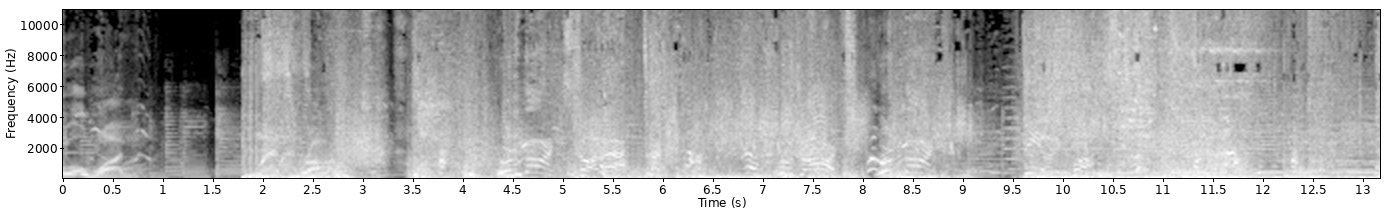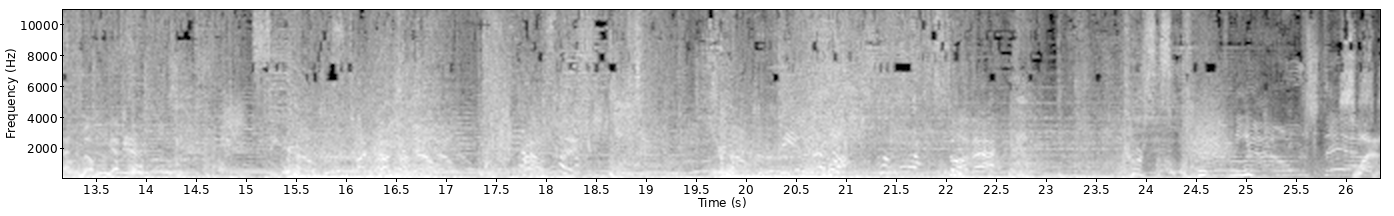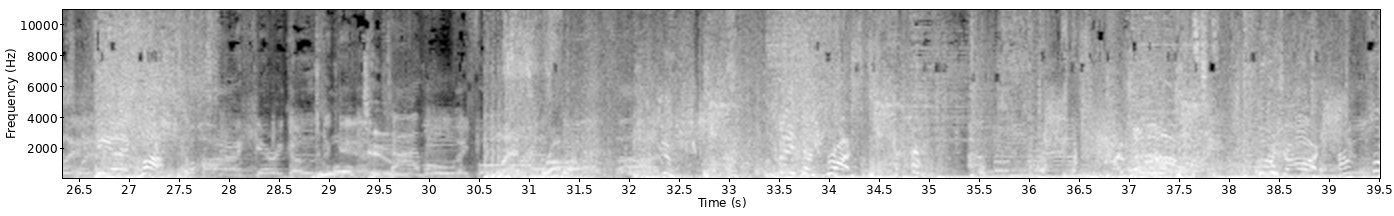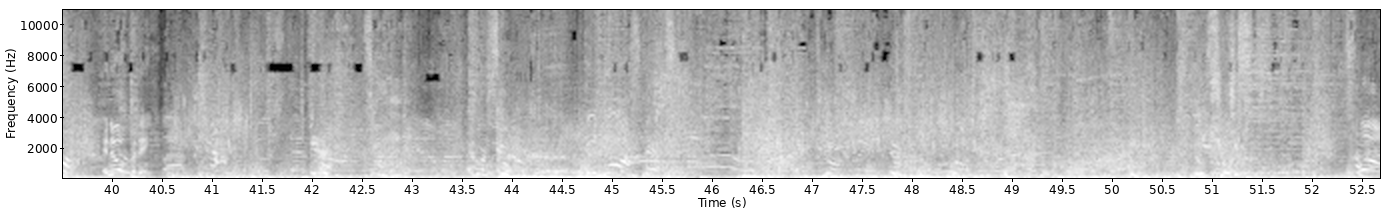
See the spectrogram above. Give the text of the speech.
Duel 1. Let's rock. You're mine! Saw that! Move your arms! You're mine! DI Pop! Had enough yet? I've got you now! How's this? DI Pop! Saw that! Curses! Me? Slap. DI Pop! Duel 2. Let's rock. Laser thrust! I won't allow it! Close your arm! An opening! Curse you! No choice! Slow!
